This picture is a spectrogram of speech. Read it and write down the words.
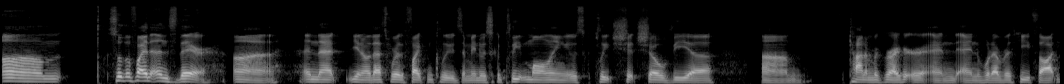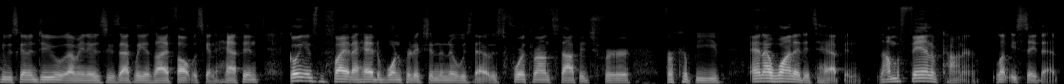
Um, so the fight ends there, uh, and that you know that's where the fight concludes. I mean, it was a complete mauling. It was a complete shit show via um, Conor McGregor and and whatever he thought he was going to do. I mean, it was exactly as I thought was going to happen. Going into the fight, I had one prediction, and it was that it was fourth round stoppage for for Khabib, and I wanted it to happen. Now, I'm a fan of Conor. Let me say that.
